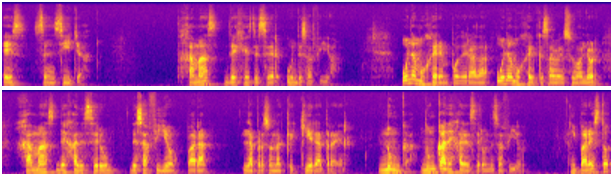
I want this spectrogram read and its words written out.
es sencilla. Jamás dejes de ser un desafío. Una mujer empoderada, una mujer que sabe su valor, jamás deja de ser un desafío para la persona que quiere atraer. Nunca, nunca deja de ser un desafío. Y para esto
